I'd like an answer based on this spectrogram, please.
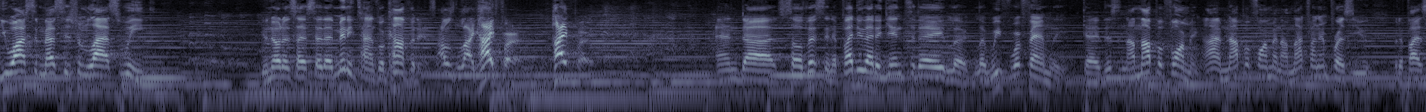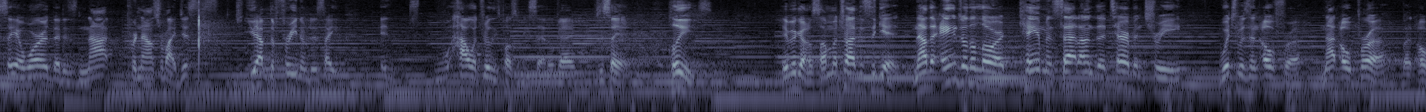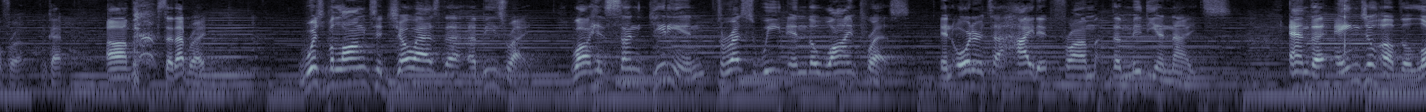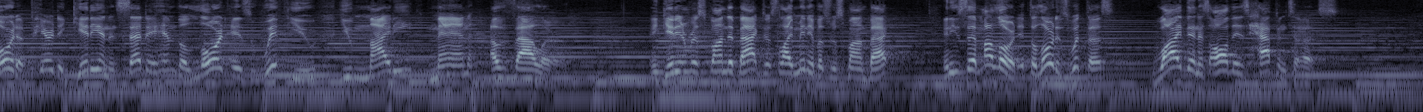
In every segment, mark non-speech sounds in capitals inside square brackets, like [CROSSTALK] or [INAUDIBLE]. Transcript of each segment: You watched the message from last week, you'll notice I said that many times with confidence. I was like, hyper, hyper. And uh, so listen, if I do that again today, look, look, we, are family. Okay, this is I'm not performing. I am not performing. I'm not trying to impress you. But if I say a word that is not pronounced right, just you have the freedom to say how it's really supposed to be said. Okay, just say it, please. Here we go. So I'm gonna try this again. Now the angel of the Lord came and sat under the terebinth tree, which was in Ophrah, not Oprah, but Ophrah. Okay. Um, [LAUGHS] said that right. Which belonged to Joash the Abiezrite, while his son Gideon threshed wheat in the winepress in order to hide it from the Midianites. And the angel of the Lord appeared to Gideon and said to him, The Lord is with you, you mighty man of valor. And Gideon responded back, just like many of us respond back. And he said, My Lord, if the Lord is with us, why then has all this happened to us?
